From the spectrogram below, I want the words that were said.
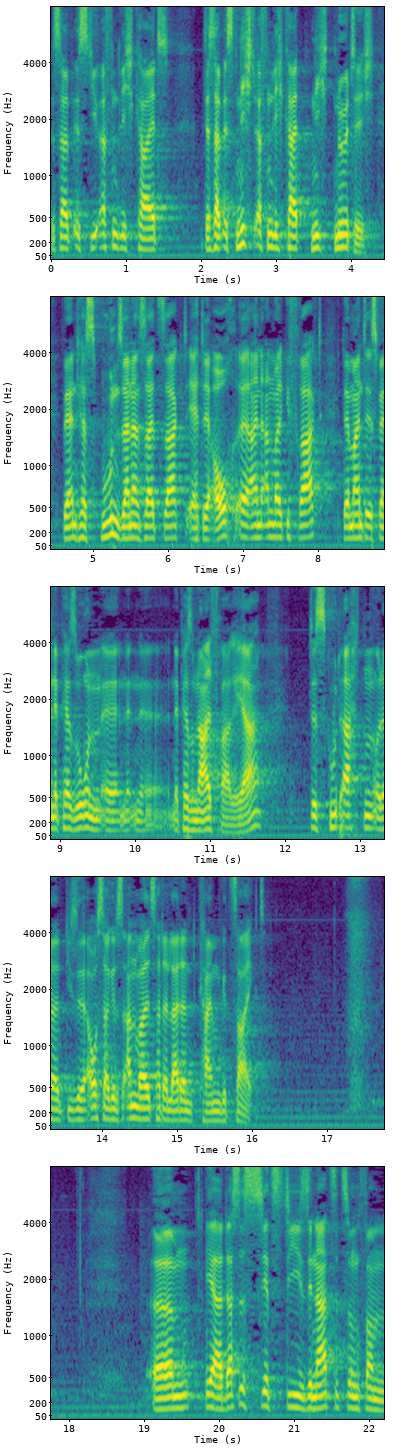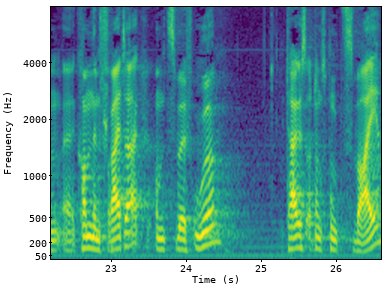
Deshalb ist die Öffentlichkeit, deshalb ist Nichtöffentlichkeit nicht nötig. Während Herr Spoon seinerseits sagt, er hätte auch äh, einen Anwalt gefragt, der meinte, es wäre eine Person, äh, eine, eine Personalfrage, ja. Das Gutachten oder diese Aussage des Anwalts hat er leider keinem gezeigt. Ähm, ja, das ist jetzt die Senatssitzung vom äh, kommenden Freitag um 12 Uhr. Tagesordnungspunkt 2.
